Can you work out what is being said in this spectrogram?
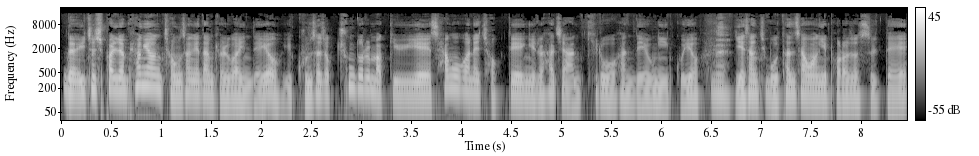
네, 2018년 평양 정상회담 결과인데요. 이 군사적 충돌을 막기 위해 상호 간의 적대 행위를 하지 않기로 한 내용이 있고요. 네. 예상치 못한 상황이 벌어졌을 때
